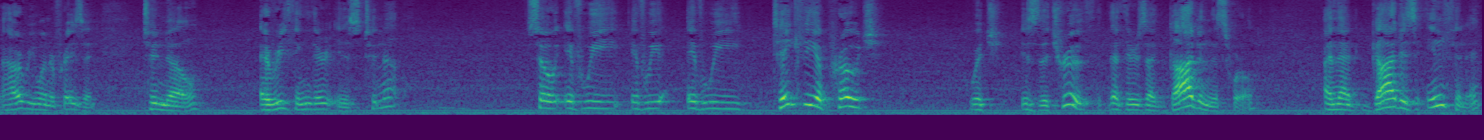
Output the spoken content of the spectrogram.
however you want to phrase it, to know everything there is to know. So if we if we if we take the approach which is the truth that there's a God in this world and that God is infinite,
